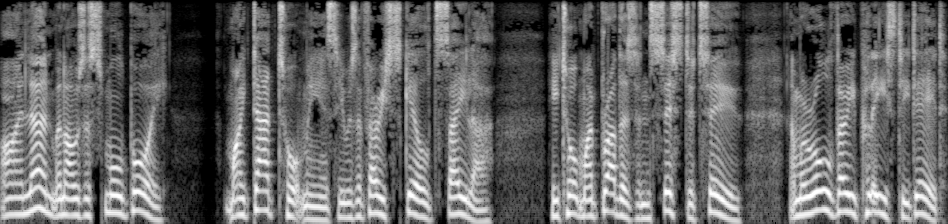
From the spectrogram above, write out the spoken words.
I learned when I was a small boy. My dad taught me as he was a very skilled sailor. He taught my brothers and sister too, and we're all very pleased he did.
